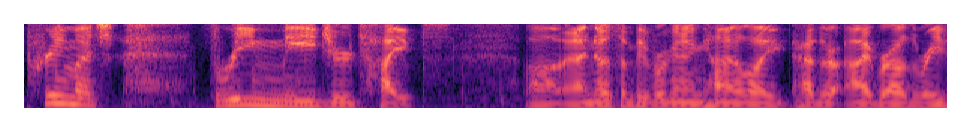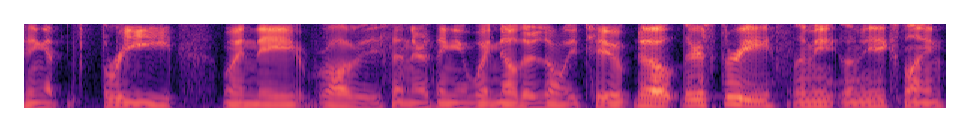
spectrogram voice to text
pretty much three major types. Um, and I know some people are going to kind of like have their eyebrows raising at three when they probably sitting there thinking, wait, no, there's only two. No, there's three. Let me let me explain.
